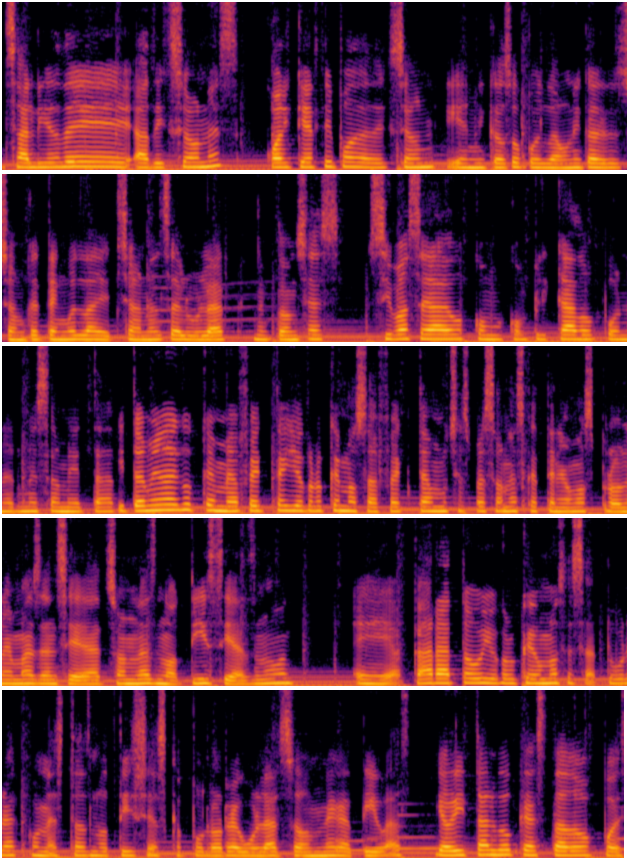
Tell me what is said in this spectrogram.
salir de adicciones, cualquier tipo de adicción y en mi caso pues la única adicción que tengo es la adicción al celular. Entonces sí va a ser algo como complicado ponerme esa meta. Y también algo que me afecta, yo creo que nos afecta a muchas personas que tenemos problemas de ansiedad son las noticias, ¿no? Eh, a cada rato yo creo que uno se satura con estas noticias que por lo regular son negativas. Y ahorita algo que ha estado, pues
